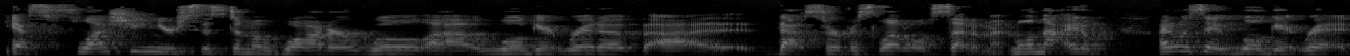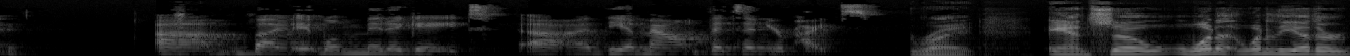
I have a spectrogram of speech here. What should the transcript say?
yes, flushing your system of water will uh, will get rid of uh, that surface level sediment. Well, not I don't I don't say will get rid um, but it will mitigate uh, the amount that's in your pipes. Right. And so one of, one of the other,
